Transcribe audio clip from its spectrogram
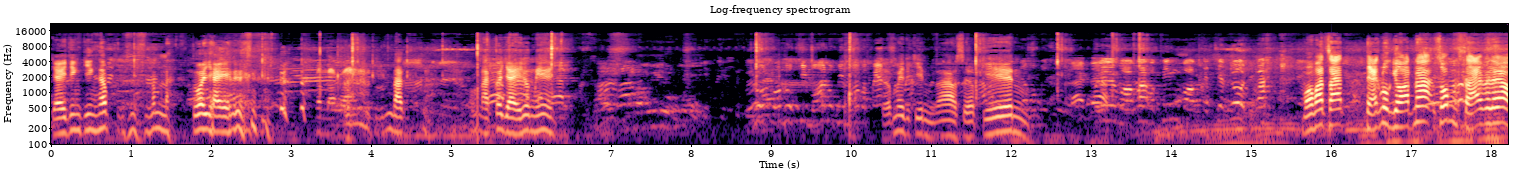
ใหญ่จริง ๆ ครับน้ำหนักตัวใหญ่น้ำหนักลายน้ำหนักน้ำหนั กก็ใหญ่ช่วงนี้เสิร์ฟไม่ได้กิน อ้าว เสิร์ฟกินบอกว่าซัดแตกลูกหยอดเนาะส่งสายไปแล้ว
